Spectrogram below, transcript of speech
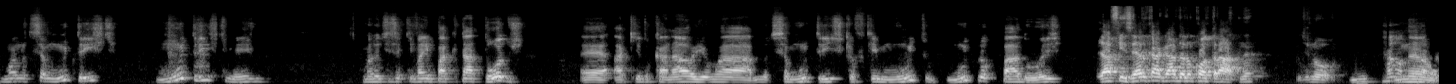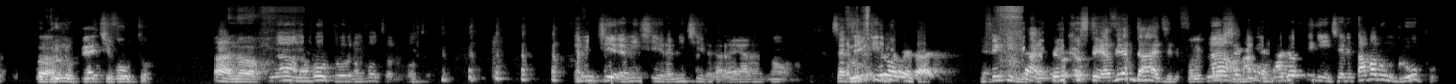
uma notícia muito triste, muito triste mesmo. Uma notícia que vai impactar todos é, aqui do canal e uma notícia muito triste que eu fiquei muito, muito preocupado hoje. Já fizeram cagada no contrato, né? De novo. Não, não. o ah. Bruno Pet voltou. Ah, não. Não, não voltou, não voltou, não voltou. É mentira, é mentira, é mentira, galera. Não. Isso é, é fake mentira, é verdade. É fake news. Cara, pelo que eu sei, é verdade. Ele falou que não, na verdade é o seguinte: ele estava num grupo,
